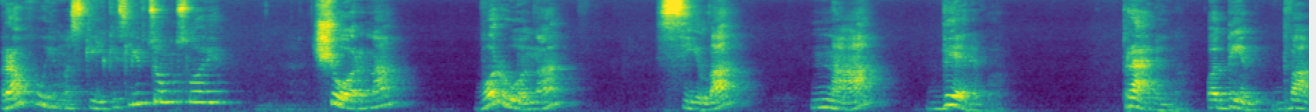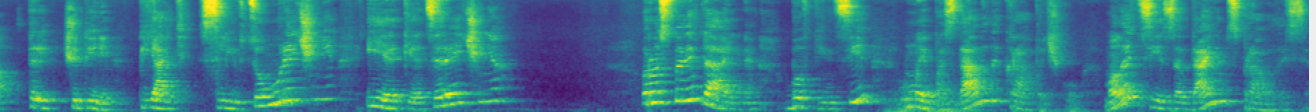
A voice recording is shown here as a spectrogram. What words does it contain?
Рахуємо, скільки слів в цьому слові. Чорна ворона сіла на дерево. Правильно. Один, два, три, чотири, п'ять слів в цьому реченні. І яке це речення? Розповідальне, бо в кінці ми поставили крапочку. Молодці з завданням справилися.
